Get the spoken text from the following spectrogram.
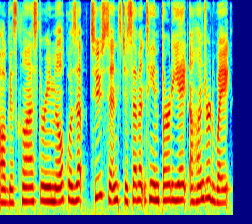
August class 3 milk was up 2 cents to 17.38 a hundredweight.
